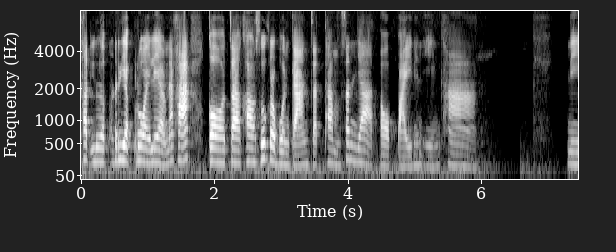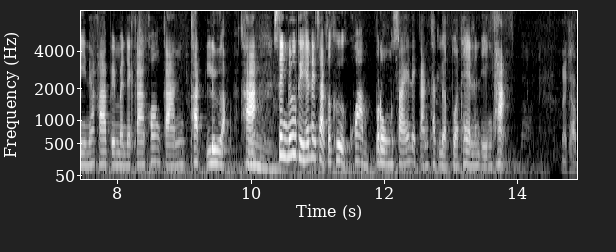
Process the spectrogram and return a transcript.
คัดเลือกเรียบร้อยแล้วนะคะ ก็จะเข้าสู่กระบวนการจัดทำสัญญาต่อไปนั่นเองค่ะนี่นะคะเป็นบรรยากาศของการคัดเลือกนะคะอืมสิ่งหนึ่งที่ให้ในชัดก็คือความโปร่งใสในการคัดเลือกตัวแทนนั่นเองค่ะนะครับ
